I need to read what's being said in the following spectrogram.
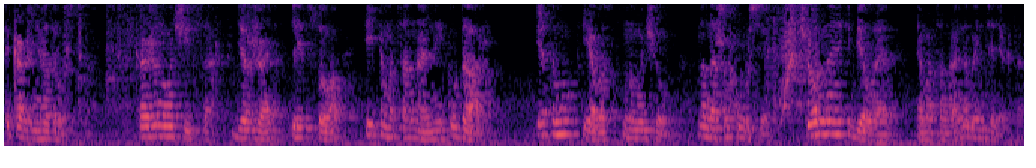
Так как же не разрушиться? Как же научиться держать лицо и эмоциональный удар? Этому я вас научу на нашем курсе «Черное и белое эмоционального интеллекта».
